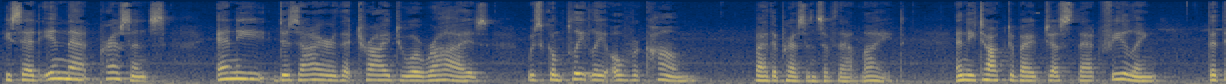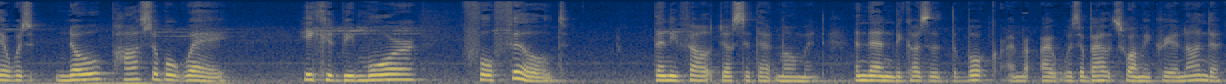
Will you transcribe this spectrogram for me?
He said, in that presence, any desire that tried to arise was completely overcome by the presence of that light. And he talked about just that feeling that there was no possible way he could be more fulfilled than he felt just at that moment. And then, because the book I was about Swami Kriyananda,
